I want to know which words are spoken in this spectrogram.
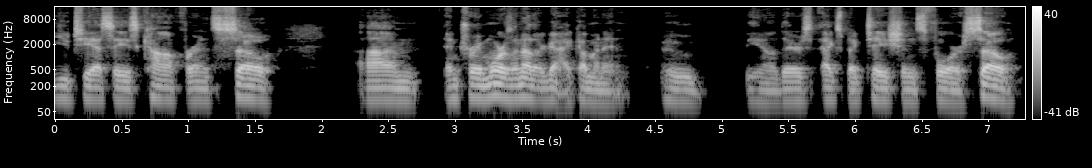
UTSA's conference. So, um, and Trey Moore's another guy coming in who you know there's expectations for. So,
